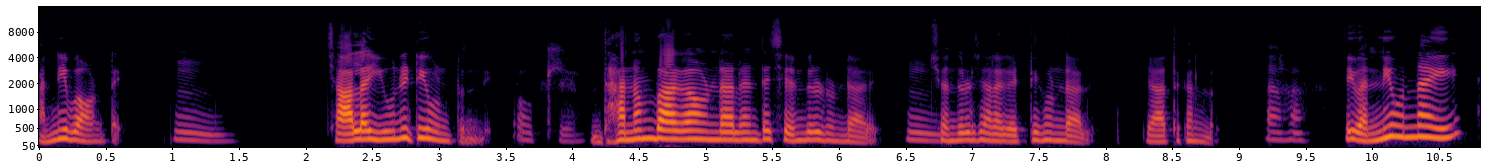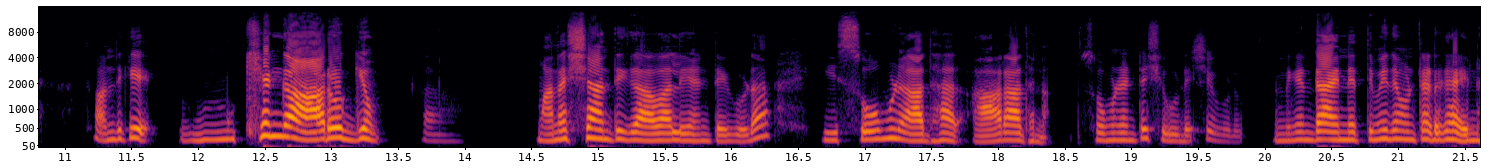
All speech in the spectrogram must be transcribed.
అన్నీ బావుంటాయి. హ్మ్. చాలా యూనిటీ ఉంటుంది. ధనం బాగా ఉండాలంటే చంద్రుడు ఉండాలి. చంద్రుడు చాలా గట్టిగా ఉండాలి జాతకంలో. ఇవన్నీ ఉన్నాయి. సో, అందుకే ముఖ్యంగా ఆరోగ్యం! మనశ్శాంతి గావాలి అంటే గూడా ఈ సోముడు ఆధా ఆరాధన. సోముడంటే శివుడే. శివుడు. ఎందుకంటే ఆయన నెత్తి మీదే ఉంటాడుగా ఆయన.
